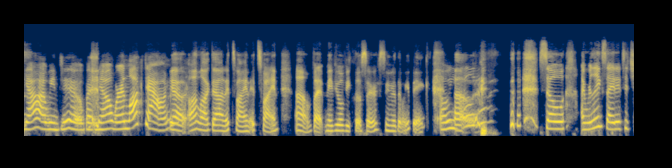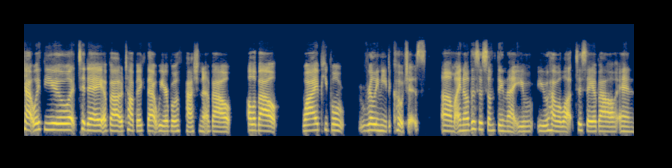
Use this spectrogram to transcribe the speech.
yeah, we do, but no, we're in lockdown. Yeah, on lockdown. It's fine. It's fine. Um, but maybe we'll be closer sooner than we think. Oh yeah. Uh, so I'm really excited to chat with you today about a topic that we are both passionate about, all about why people really need coaches. Um, I know this is something that you you have a lot to say about, and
